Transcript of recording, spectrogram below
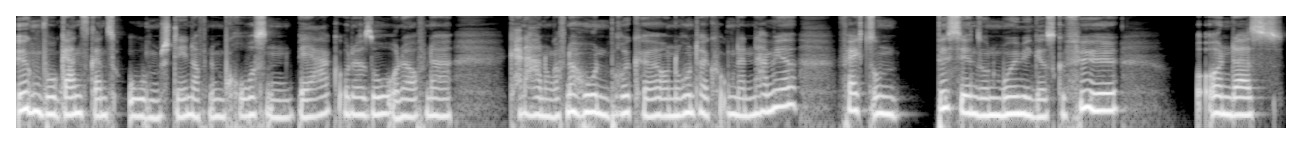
irgendwo ganz, ganz oben stehen, auf einem großen Berg oder so oder auf einer, keine Ahnung, auf einer hohen Brücke und runtergucken, dann haben wir vielleicht so ein bisschen so ein mulmiges Gefühl und das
